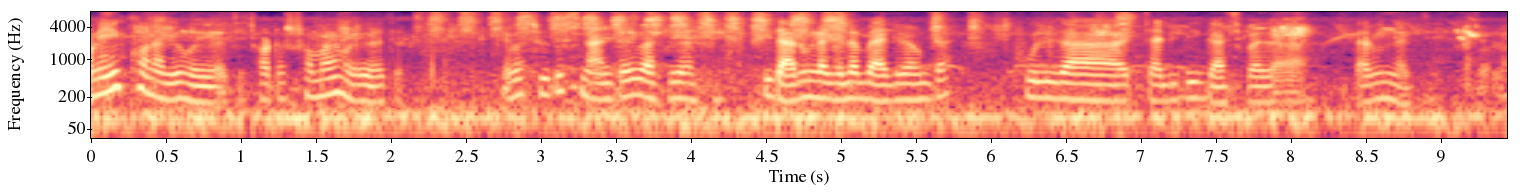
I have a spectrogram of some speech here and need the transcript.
অনেকক্ষণ আগে হয়ে গেছে, ছটার সময় হয়ে গেছে। এবার শুধু স্নানটাই বাকি আছে, কি দারুণ লাগে না ব্যাকগ্রাউন্ডটা? ফুল গাছ, চারিদিক গাছপালা, দারুণ লাগছে, চলো।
